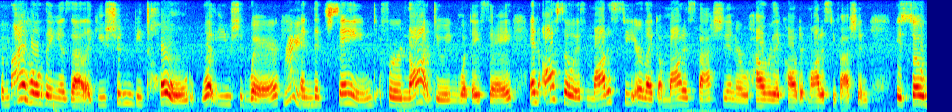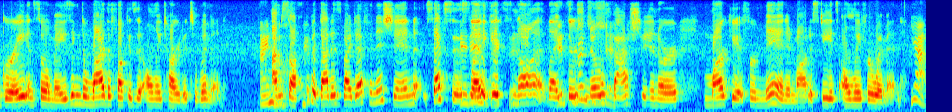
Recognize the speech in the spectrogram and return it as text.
But my whole thing is that like you shouldn't be told what you should wear Right. and then shamed for not doing what they say. And also if modesty or like a modest fashion or however they called it, modesty fashion is so great and so amazing, then why the fuck is it only targeted to women? I know. I'm sorry, but that is by definition sexist. It like it's not like It's there's no fashion or market for men in modesty. It's only for women. Yeah,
